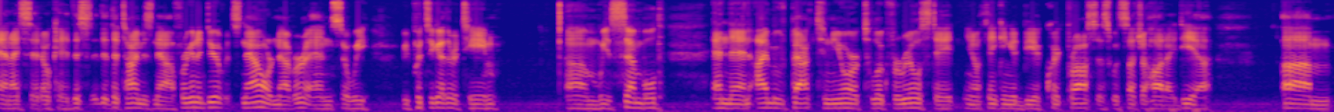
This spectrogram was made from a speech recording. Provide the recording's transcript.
And I said, okay, this the, the time is now. If we're going to do it, it's now or never. And so we we put together a team. Um, we assembled, and then I moved back to New York to look for real estate. You know, thinking it'd be a quick process with such a hot idea. Um,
